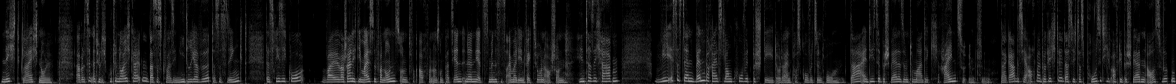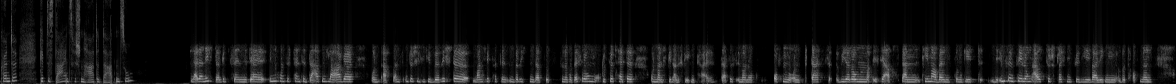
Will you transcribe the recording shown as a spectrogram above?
Nicht gleich null. Aber das sind natürlich gute Neuigkeiten, dass es quasi niedriger wird, dass es sinkt. Das Risiko, weil wahrscheinlich die meisten von uns und auch von unseren PatientInnen jetzt mindestens einmal die Infektion auch schon hinter sich haben. Wie ist es denn, wenn bereits Long-Covid besteht oder ein Post-Covid-Syndrom, da in diese Beschwerdesymptomatik reinzuimpfen? Da gab es ja auch mal Berichte, dass sich das positiv auf die Beschwerden auswirken könnte. Gibt es da inzwischen harte Daten zu? Leider nicht. Da gibt es eine sehr inkonsistente Datenlage und auch ganz unterschiedliche Berichte. Manche Patienten berichten, dass das zu einer Verbesserung geführt hätte und manche genau das Gegenteil. Das ist immer noch offen und das wiederum ist ja auch dann Thema, wenn es darum geht, eine Impfempfehlung auszusprechen für die jeweiligen Betroffenen.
